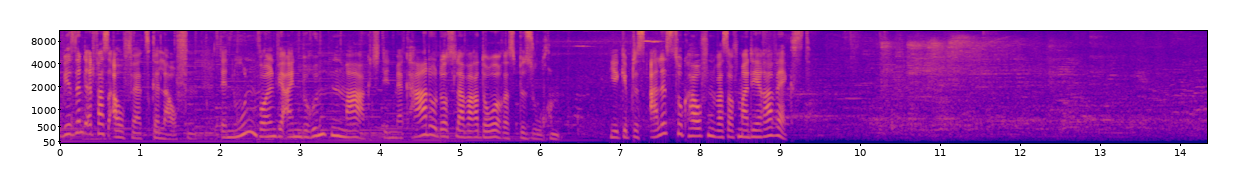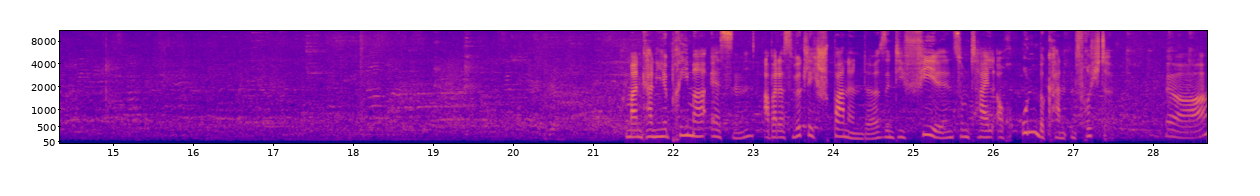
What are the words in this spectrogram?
Wir sind etwas aufwärts gelaufen, denn nun wollen wir einen berühmten Markt, den Mercado dos Lavradores, besuchen. Hier gibt es alles zu kaufen, was auf Madeira wächst. Man kann hier prima essen, aber das wirklich Spannende sind die vielen, zum Teil auch unbekannten Früchte. Ja,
